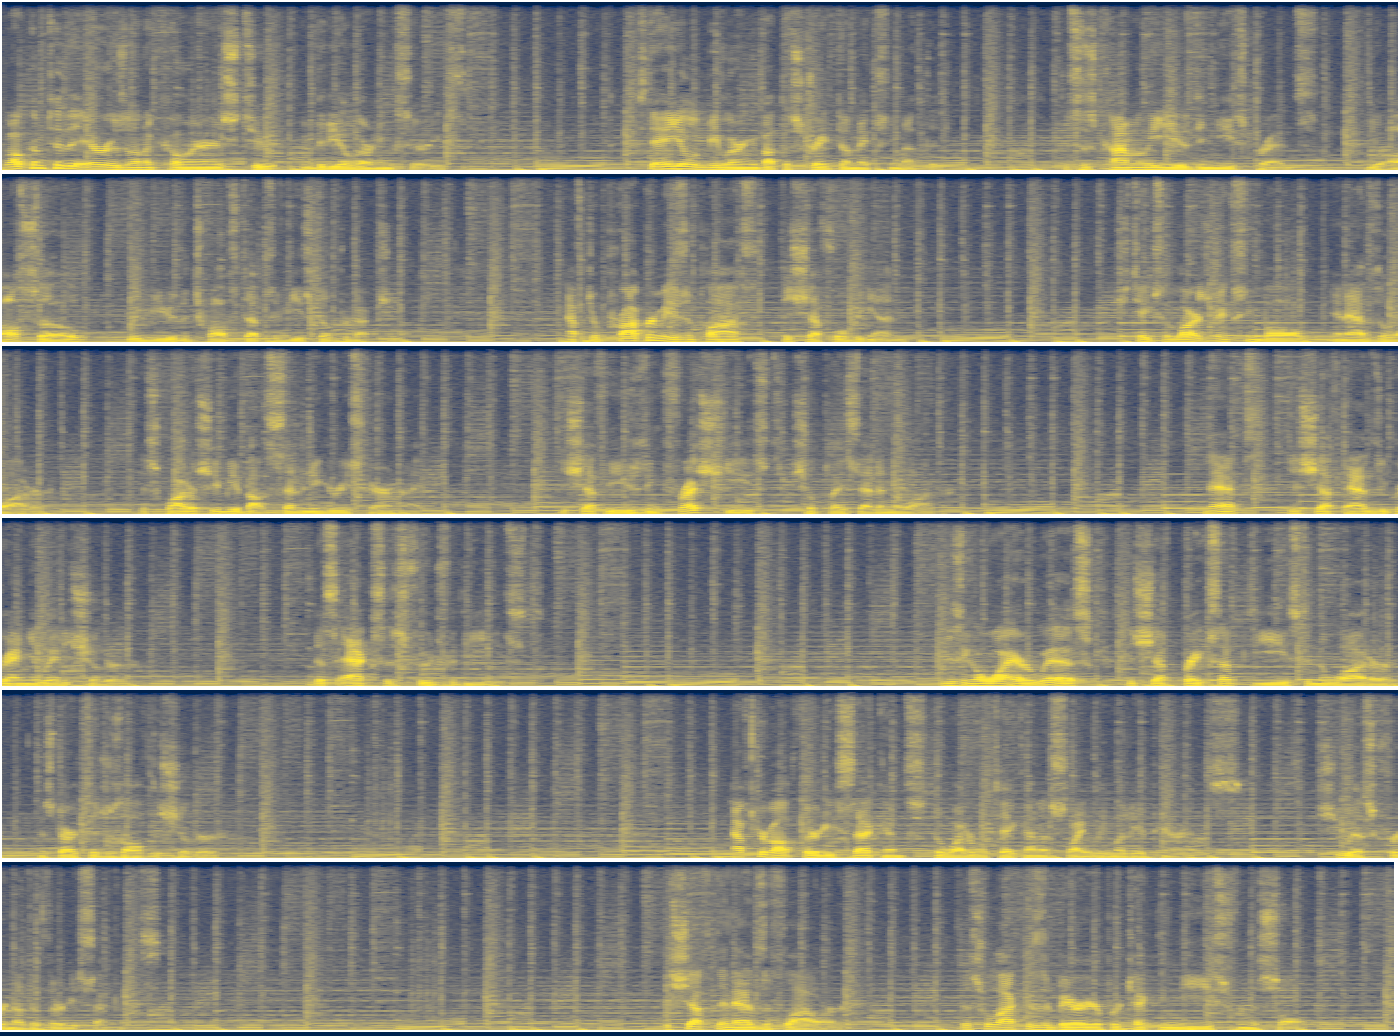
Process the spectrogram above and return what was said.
Welcome to the Arizona Culinary Institute video learning series. Today you'll be learning about the straight dough mixing method. This is commonly used in yeast breads. You'll also review the 12 steps of yeast dough production. After proper mise en place, the chef will begin. She takes a large mixing bowl and adds the water. This water should be about 70 degrees Fahrenheit. The chef is using fresh yeast, she'll place that in the water. Next, the chef adds the granulated sugar. This acts as food for the yeast. Using a wire whisk, the chef breaks up the yeast in the water and starts to dissolve the sugar. After about 30 seconds, the water will take on a slightly muddy appearance. She whisks for another 30 seconds. The chef then adds the flour. This will act as a barrier protecting the yeast from the salt.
